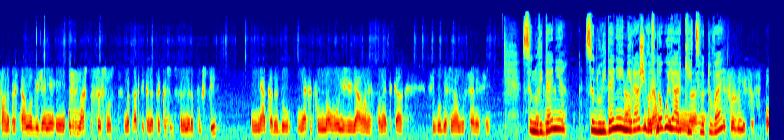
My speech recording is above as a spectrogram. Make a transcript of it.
това непрестанно движение и нашата същност на практика непрекъснато се намира почти някъде до някакво ново изживяване, поне така си го обяснявам за себе си. Съновидения? Съновидения и да, миражи в много ярки е, цветове. Е свързани с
